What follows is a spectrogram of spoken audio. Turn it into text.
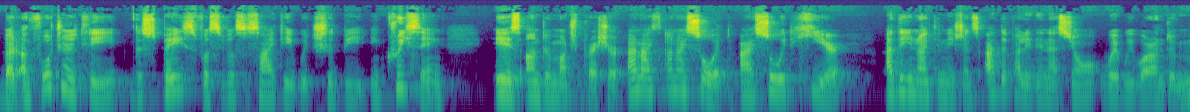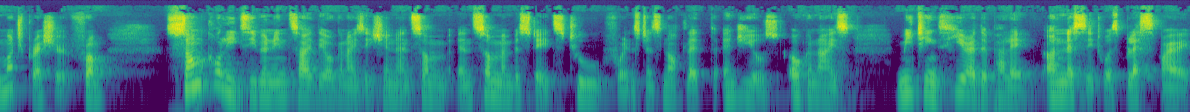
but unfortunately, the space for civil society, which should be increasing, is under much pressure. And I, and I saw it. I saw it here at the United Nations, at the Palais des Nations, where we were under much pressure from some colleagues, even inside the organization, and some and some member states to, for instance, not let NGOs organize meetings here at the Palais unless it was blessed by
